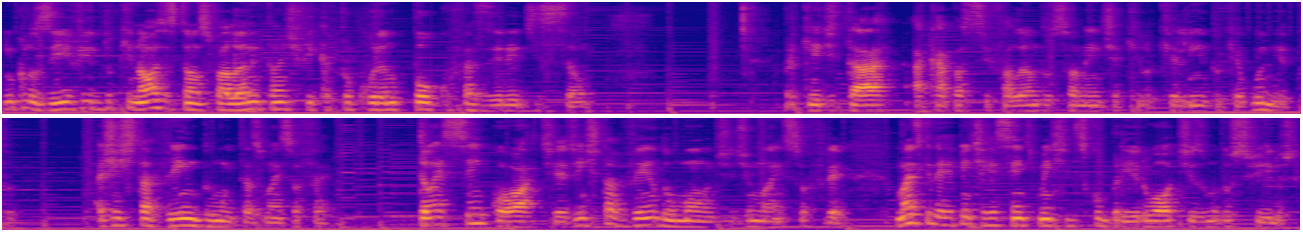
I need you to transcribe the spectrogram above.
inclusive do que nós estamos falando, então a gente fica procurando pouco fazer edição porque editar acaba se falando somente aquilo que é lindo, que é bonito. A gente está vendo muitas mães sofrer. Então é sem corte, a gente está vendo um monte de mães sofrer, mas que de repente recentemente descobriram o autismo dos filhos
